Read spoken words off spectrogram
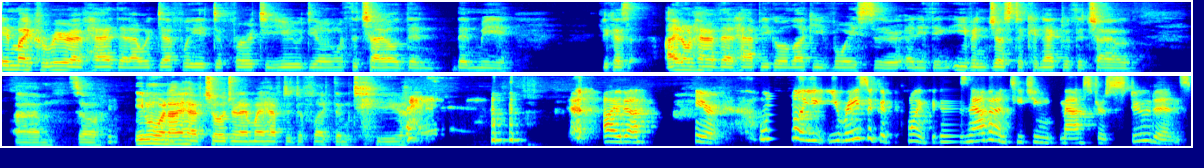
in my career I've had that, I would definitely defer to you dealing with the child than than me, because I don't have that happy-go-lucky voice or anything, even just to connect with the child. Um, so even when I have children, I might have to deflect them to you. Ida, here. Well, you, you raise a good point because now that I'm teaching master's students,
